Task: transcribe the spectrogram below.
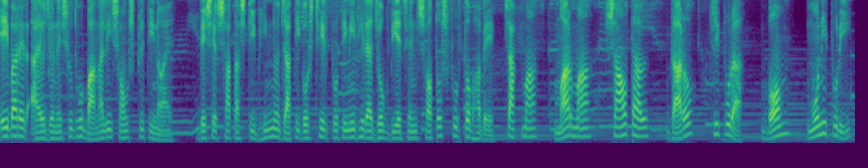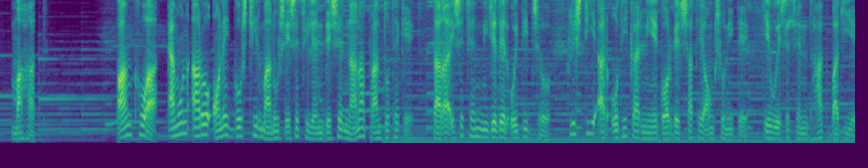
এইবারের আয়োজনে শুধু বাঙালি সংস্কৃতি নয়, দেশের সাতাশটি ভিন্ন জাতিগোষ্ঠীর প্রতিনিধিরা যোগ দিয়েছেন স্বতঃস্ফূর্তভাবে। চাকমা, মারমা, সাঁওতাল, গারো, ত্রিপুরা, বম, মণিপুরী, মাহাত। পাংখোয়া এমন আরও অনেক গোষ্ঠীর মানুষ এসেছিলেন দেশের নানা প্রান্ত থেকে। তারা এসেছেন নিজেদের ঐতিহ্য, কৃষ্টি আর অধিকার নিয়ে গর্বের সাথে অংশ নিতে। কেউ এসেছেন ঢাক বাজিয়ে,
